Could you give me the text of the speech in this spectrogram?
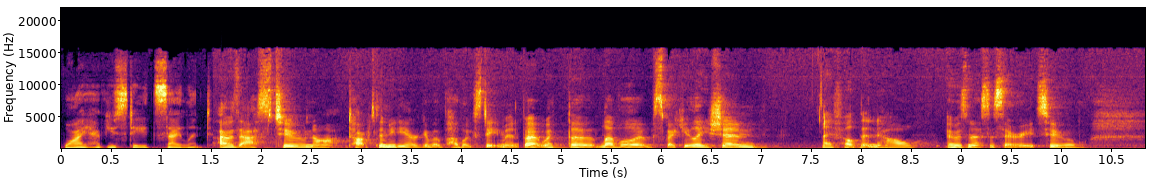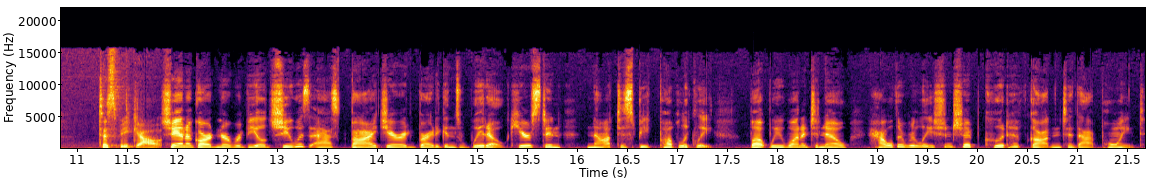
why have you stayed silent? I was asked to not talk to the media or give a public statement, but with the level of speculation, I felt that now it was necessary to to speak out. Shanna Gardner revealed she was asked by Jared Bridegan's widow, Kirsten, not to speak publicly, but we wanted to know how the relationship could have gotten to that point.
